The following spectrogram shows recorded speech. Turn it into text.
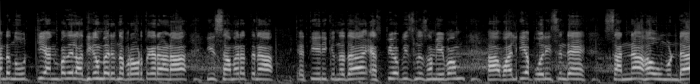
ഏതാണ്ട് നൂറ്റി അൻപതിലധികം വരുന്ന പ്രവർത്തകരാണ് ഈ സമരത്തിന് എത്തിയിരിക്കുന്നത്. എസ് പി ഓഫീസിന് സമീപം വലിയ പോലീസിന്റെ സന്നാഹവുമുണ്ട്.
